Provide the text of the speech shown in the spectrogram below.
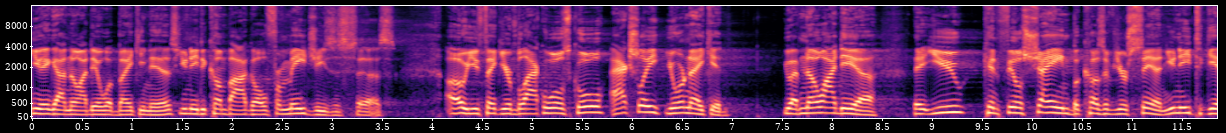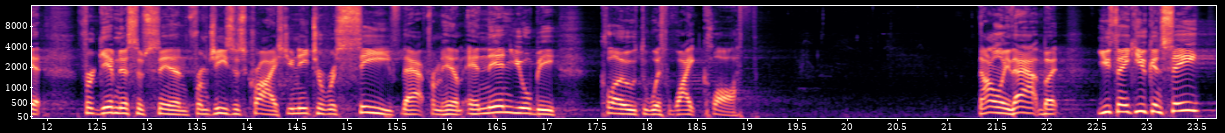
You ain't got no idea what banking is. You need to come buy gold from me, Jesus says. Oh, you think your black wool's cool? Actually, you're naked. You have no idea that you can feel shame because of your sin. You need to get forgiveness of sin from Jesus Christ. You need to receive that from Him, and then you'll be clothed with white cloth. Not only that, but you think you can see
